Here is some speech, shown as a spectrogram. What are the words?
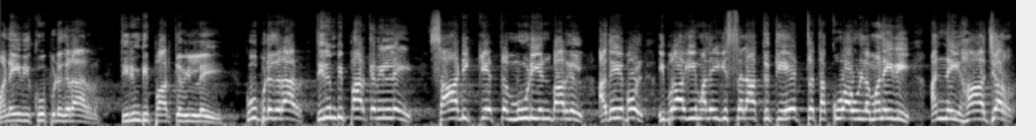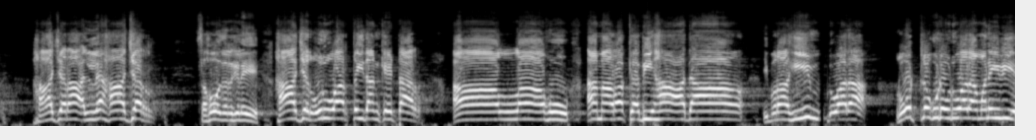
மனைவி கூப்பிடுகிறார் திரும்பி பார்க்கவில்லை. கூப்பிடுகிறார் திரும்பி பார்க்கவில்லை. சாடிக்கேத்த மூடி என்பார்கள். அதே போல் இப்ராஹிம் அலைஹிஸ்ஸலாத்துக்கு ஏற்ற தக்குவா உள்ள மனைவி அன்னை ஹாஜர். ஹாஜரா அல்ல ஹாஜர். சகோதரர்களே ஹாஜர் ஒரு வார்த்தை தான் கேட்டார். அல்லாஹு அமரக பிஹாதா. இப்ராஹிம் விடுவாரா? ரோட்ல கூட விடுவாரா மனைவிய?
